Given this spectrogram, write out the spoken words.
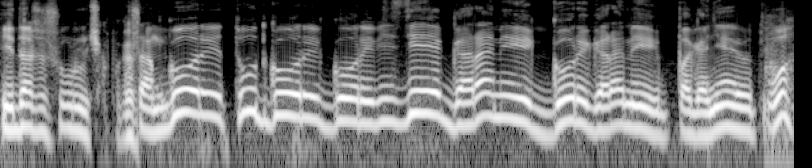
И даже шоурумчик покажу. Там горы, тут горы, горы везде, горами, горы горами погоняют. О,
